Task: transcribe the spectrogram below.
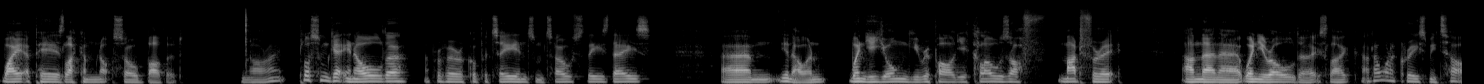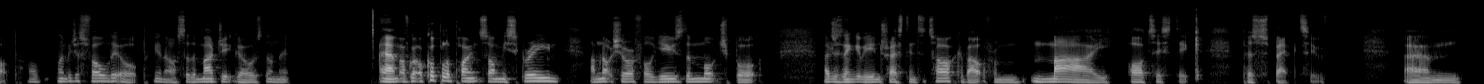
why it appears like I'm not so bothered. All right. Plus, I'm getting older. I prefer a cup of tea and some toast these days. Um, you know, and when you're young, you rip all your clothes off, mad for it. And then uh, when you're older, it's like, I don't want to crease my top. I'll, let me just fold it up, you know. So the magic goes, doesn't it? Um, I've got a couple of points on my screen. I'm not sure if I'll use them much, but I just think it'd be interesting to talk about from my autistic perspective. Um,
